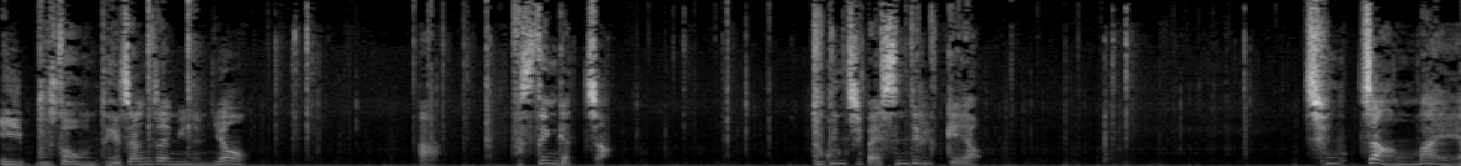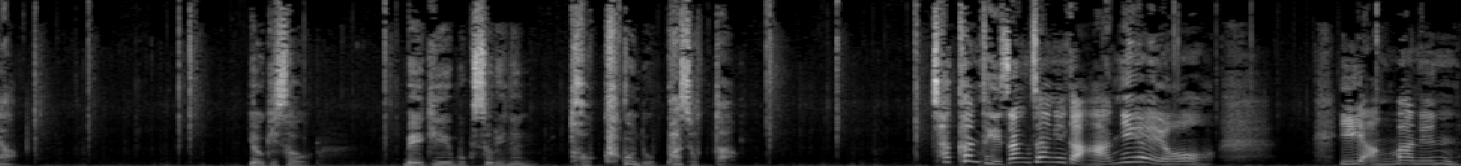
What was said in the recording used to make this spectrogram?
이 무서운 대장장이는요. 아, 못생겼죠? 누군지 말씀드릴게요. 진짜 악마예요. 여기서 매기의 목소리는 더 크고 높아졌다. 착한 대장장이가 아니에요. 이 악마는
